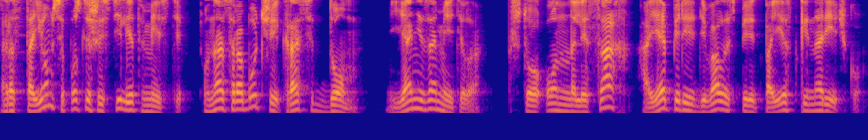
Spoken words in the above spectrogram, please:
Расстаемся после шести лет вместе. У нас рабочие красят дом. Я не заметила, что он на лесах, а я переодевалась перед поездкой на речку.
